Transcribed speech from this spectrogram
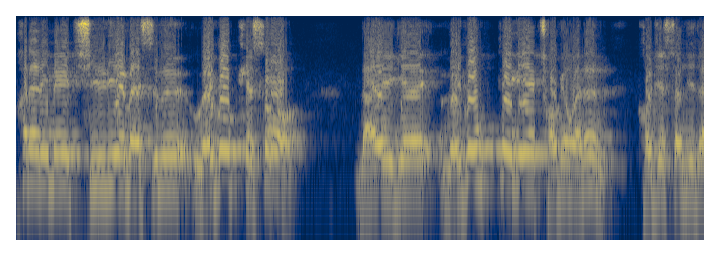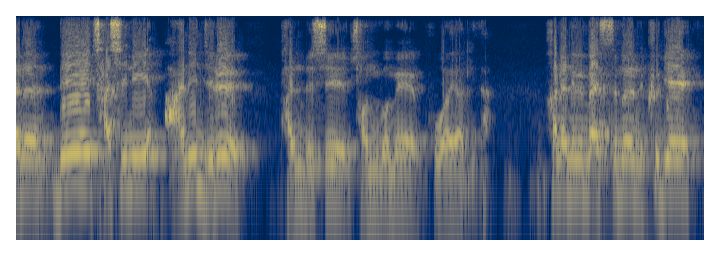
하나님의 진리의 말씀을 왜곡해서 나에게 왜곡되게 적용하는 거짓 선지자는 내 자신이 아닌지를 반드시 점검해 보아야 합니다. 하나님의 말씀은 크게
